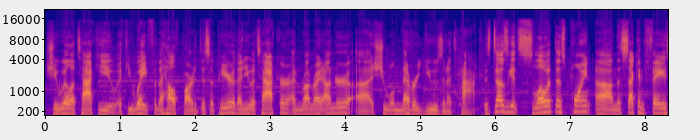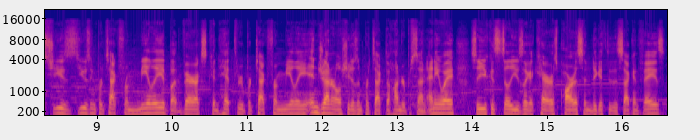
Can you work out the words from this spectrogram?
she will attack you. If you wait for the health bar to disappear, then you attack her and run right under, uh, she will never use an attack. This does get slow at this point. Uh, on the second phase, she's using Protect from melee, but Verac's can hit through Protect from melee. In general, she doesn't protect 100% anyway, so you could still use like a Keris Partisan to get through the second phase.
